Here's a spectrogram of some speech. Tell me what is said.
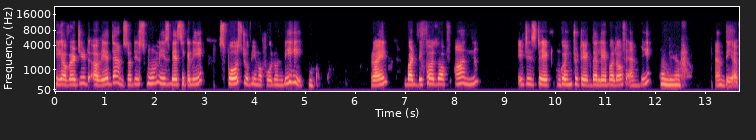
He averted away them. So this whom is basically supposed to be mafulun bihi. Right? But because of an, it is take going to take the label of MB, MBF. MBF.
